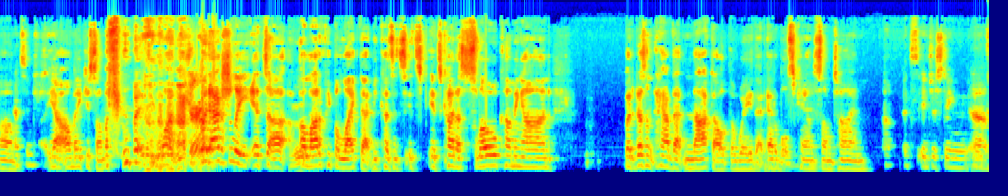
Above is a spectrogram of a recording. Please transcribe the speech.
That's interesting. Yeah, I'll make you some if you, if you want. But actually, it's uh, a lot of people like that because it's it's it's kind of slow coming on, but it doesn't have that knockout the way that edibles can sometime. It's interesting um,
